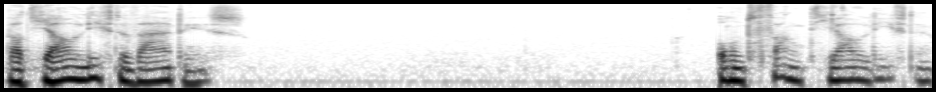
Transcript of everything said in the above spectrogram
wat jouw liefde waard is, ontvangt jouw liefde.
